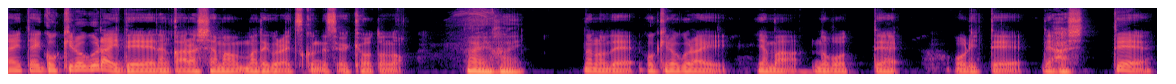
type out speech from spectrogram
だいたい5キロぐらいで、なんか嵐山までぐらい着くんですよ、京都の。はいはい。なので、5キロぐらい山登って、降りて、で、走って、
